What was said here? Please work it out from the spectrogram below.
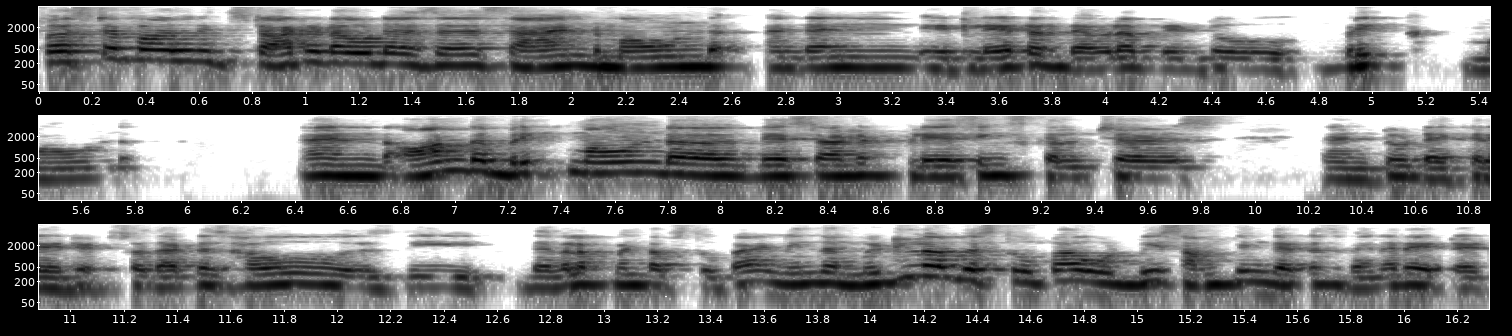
first of all, it started out as a sand mound, and then it later developed into brick mound. And on the brick mound, uh, they started placing sculptures and to decorate it. So that is how is the development of stupa. And in the middle of the stupa would be something that is venerated.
